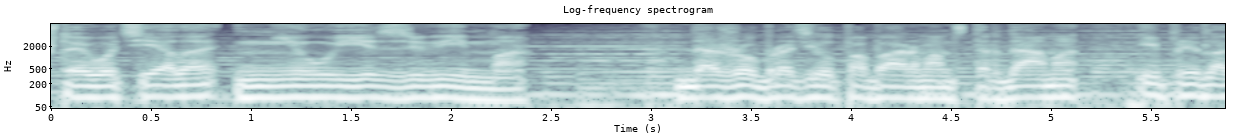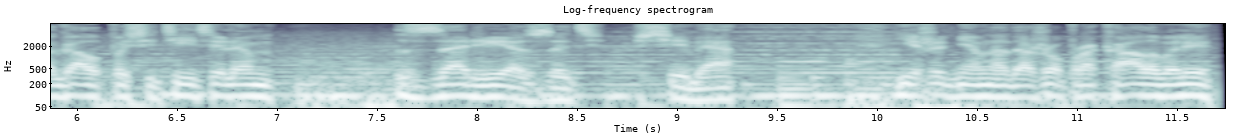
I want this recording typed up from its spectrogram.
что его тело неуязвимо. Дажо бродил по барам Амстердама и предлагал посетителям зарезать себя. Ежедневно Дажо прокалывали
